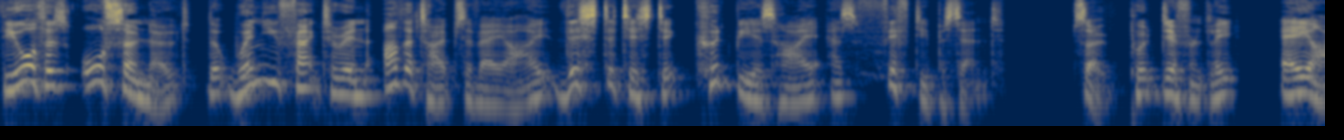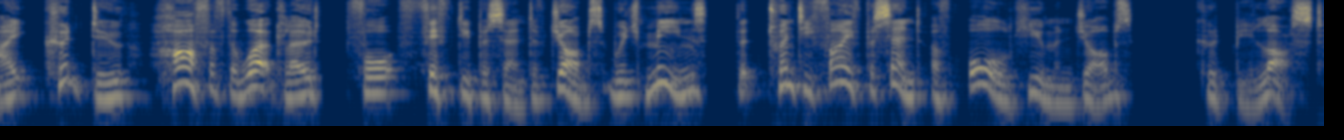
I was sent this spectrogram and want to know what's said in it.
The authors also note that when you factor in other types of AI, this statistic could be as high as 50%. So, put differently, AI could do half of the workload for 50% of jobs, which means that 25% of all human jobs could be lost.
